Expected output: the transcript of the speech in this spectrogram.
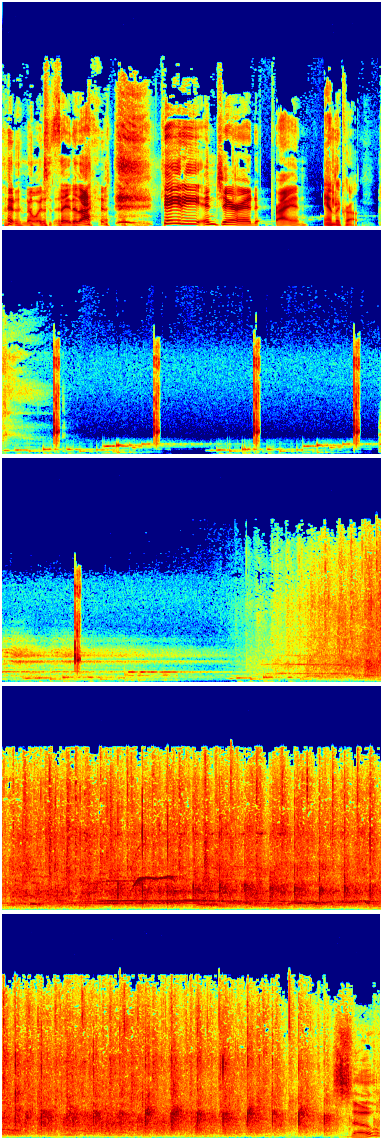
I don't know what to say to that. Katie and Jared, Bryant. And the crowd. So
